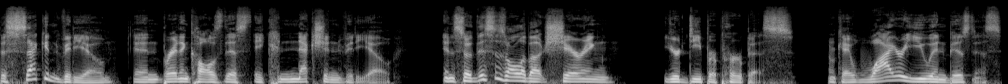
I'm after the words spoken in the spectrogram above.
The second video, and Brandon calls this a connection video. And so this is all about sharing your deeper purpose. Okay. Why are you in business?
